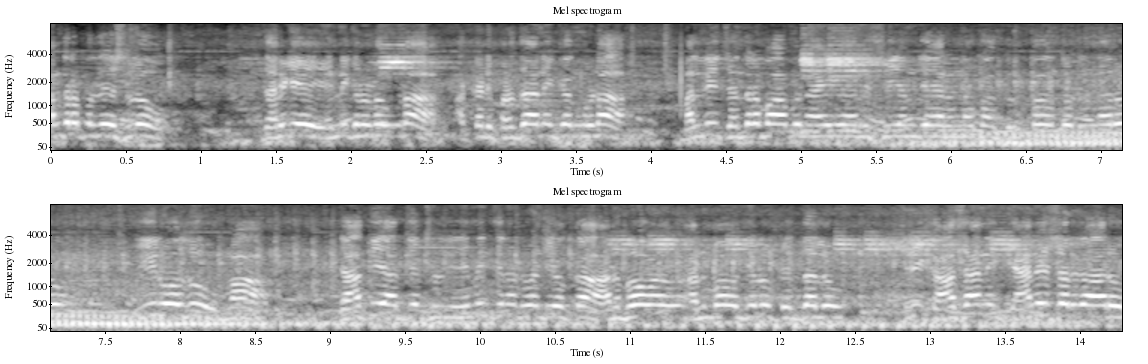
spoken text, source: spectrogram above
ఆంధ్రప్రదేశ్లో జరిగే ఎన్నికలలో కూడా అక్కడి ప్రధానికం కూడా మళ్ళీ చంద్రబాబు నాయుడు గారిని సీఎం చేయాలన్న ఒక దృక్పథంతో ఉన్నారు. ఈరోజు మా జాతీయ అధ్యక్షులు నియమించినటువంటి యొక్క అనుభవ అనుభవజ్ఞులు పెద్దలు శ్రీ కాసాని జ్ఞానేశ్వర్ గారు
